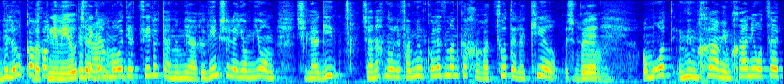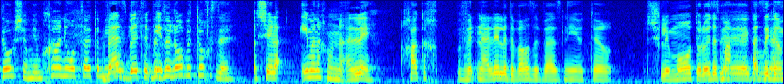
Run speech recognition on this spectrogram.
ולא ככה... בפנימיות וזה שלנו. גם מאוד יציל אותנו מהריבים של היום-יום, של להגיד שאנחנו לפעמים כל הזמן ככה רצות על הקיר, נכון. ואומרות, ממך, ממך אני רוצה את האושר, ממך אני רוצה את המילוי. ואז בעצם וזה אם- לא בתוך זה. השאלה, אם אנחנו נעלה אחר כך, ונעלה לדבר הזה, ואז נהיה יותר שלמות, או לא יודעת מה, אז זה גם.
